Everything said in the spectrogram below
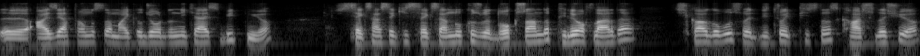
e, Isaiah Thomas'la Michael Jordan'ın hikayesi bitmiyor. 88, 89 ve 90'da playofflarda Chicago Bulls ve Detroit Pistons karşılaşıyor.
